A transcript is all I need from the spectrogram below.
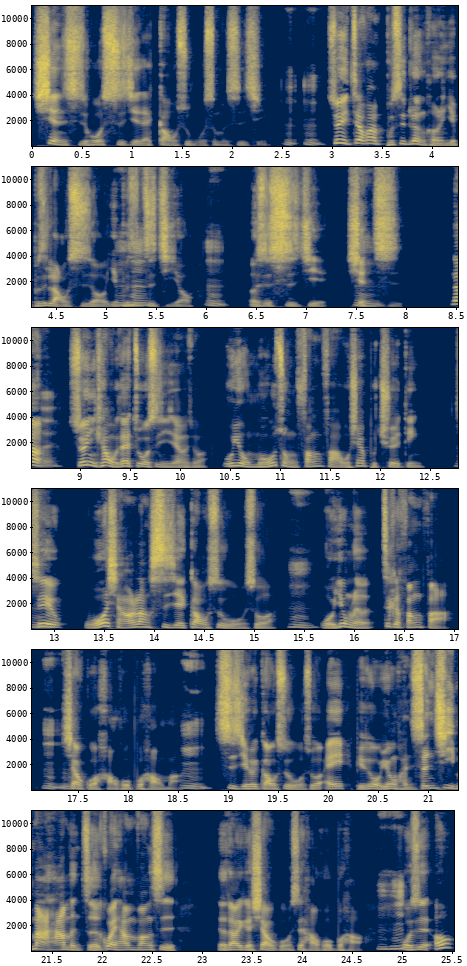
现实或世界在告诉我什么事情。嗯嗯。所以这样看不是任何人，也不是老师哦，也不是自己哦，嗯。而是世界现实。那所以你看我在做事情这样什么，我有某种方法，我现在不确定，嗯。所以我想要让世界告诉我说，嗯。我用了这个方法，嗯嗯。效果好或不好嘛？嗯。世界会告诉我说，哎，比如说我用很生气骂他们、责怪他们方式，得到一个效果是好或不好，或是哦，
